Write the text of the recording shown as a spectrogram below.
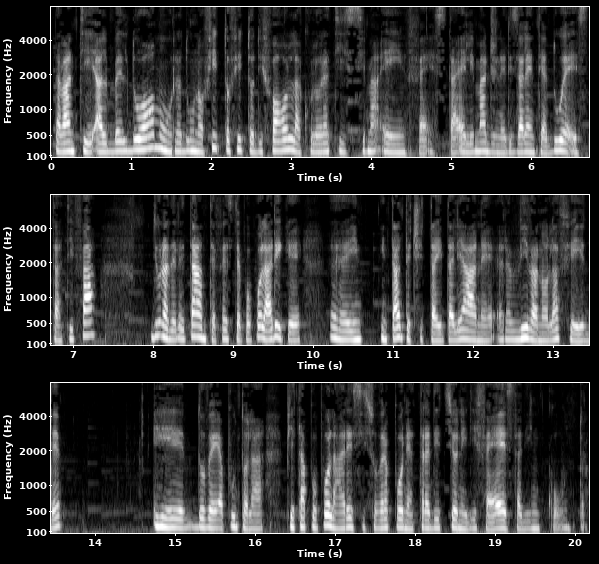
Davanti al bel Duomo un raduno fitto fitto di folla, coloratissima e in festa. È l'immagine risalente a due estati fa di una delle tante feste popolari che eh, in, in tante città italiane ravvivano la fede e dove appunto la pietà popolare si sovrappone a tradizioni di festa, di incontro.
